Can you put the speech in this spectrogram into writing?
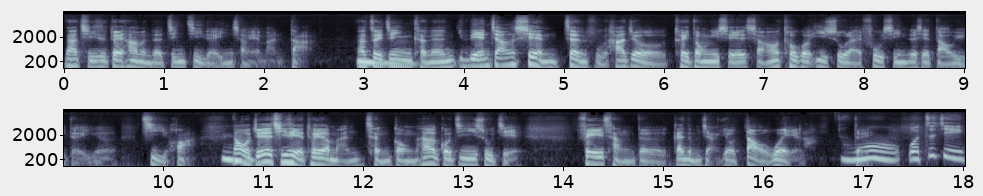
那其实对他们的经济的影响也蛮大。那最近可能连江县政府他就推动一些想要透过艺术来复兴这些岛屿的一个计划。那我觉得其实也推的蛮成功，他的国际艺术节非常的该怎么讲有到位了。哦，我自己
